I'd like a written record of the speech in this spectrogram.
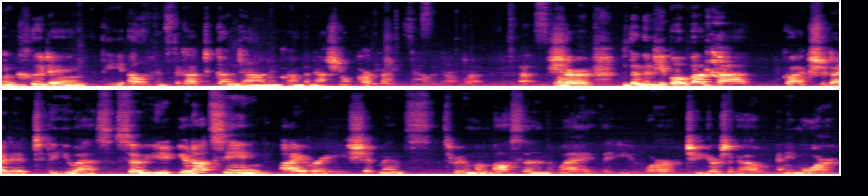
including the elephants that got gunned down in Garamba National Park. Sure, but then the people above that got extradited to the U.S. So you, you're not seeing ivory shipments through Mombasa in the way that you were two years ago anymore,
